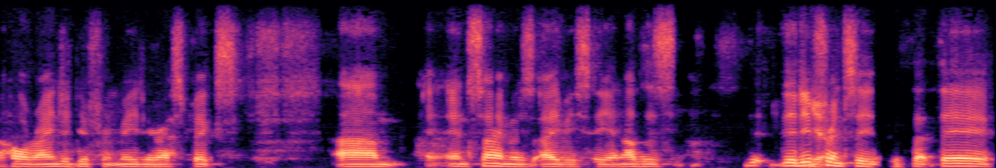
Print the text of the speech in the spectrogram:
a whole range of different media aspects, um, and same as ABC and others. The, the difference yeah. is that they're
